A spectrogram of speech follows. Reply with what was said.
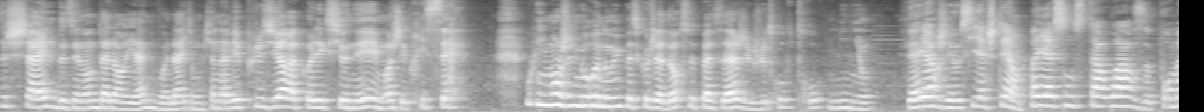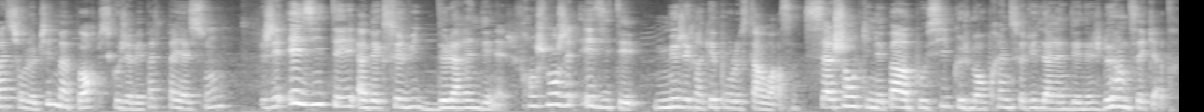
The Child de The Mandalorian, voilà, donc il y en avait plusieurs à collectionner et moi j'ai pris celle où il mange une grenouille parce que j'adore ce passage et que je trouve trop mignon. D'ailleurs j'ai aussi acheté un paillasson Star Wars pour mettre sur le pied de ma porte puisque j'avais pas de paillasson j'ai hésité avec celui de la Reine des Neiges. Franchement, j'ai hésité, mais j'ai craqué pour le Star Wars. Sachant qu'il n'est pas impossible que je me reprenne celui de la Reine des Neiges de un de ces quatre.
